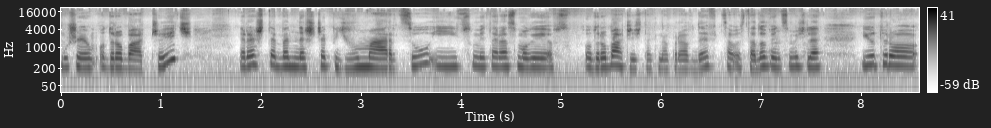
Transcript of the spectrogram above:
muszę ją odrobaczyć. Resztę będę szczepić w marcu i w sumie teraz mogę je odrobaczyć tak naprawdę w całe stado, więc myślę jutro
